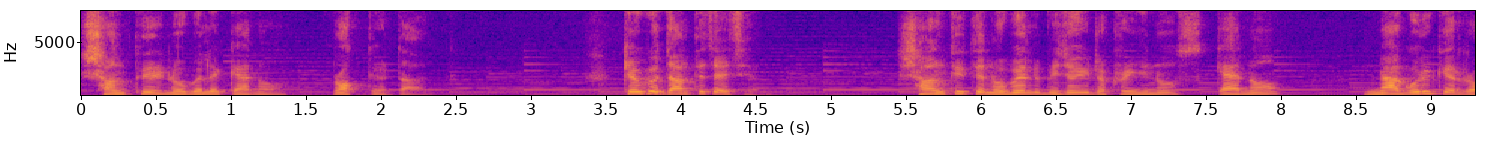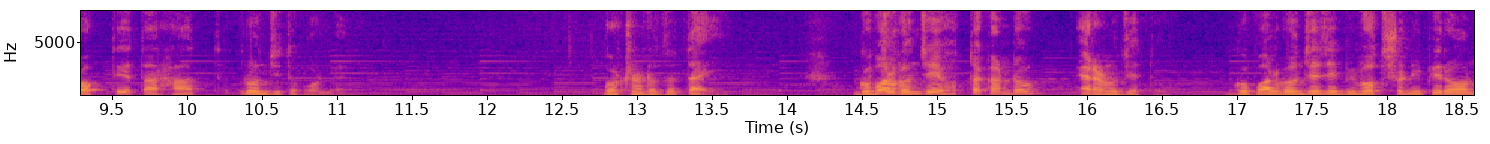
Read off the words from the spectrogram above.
শান্তির নোবেলে কেন রক্তের দাগ? কেউ কেউ জানতে চাইছেন শান্তিতে নোবেল বিজয়ী ডক্টর ইউনুস কেন নাগরিকের রক্তে তার হাত রঞ্জিত করলেন? ঘটনাটা তো তাই। গোপালগঞ্জে এই হত্যাকাণ্ড এড়ানো যেত। গোপালগঞ্জে যে বিভৎস নিপীড়ন,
